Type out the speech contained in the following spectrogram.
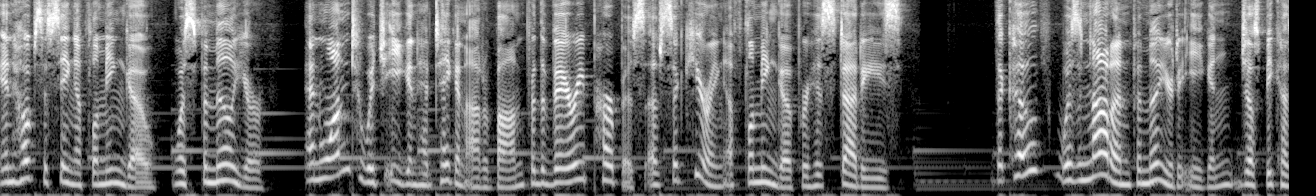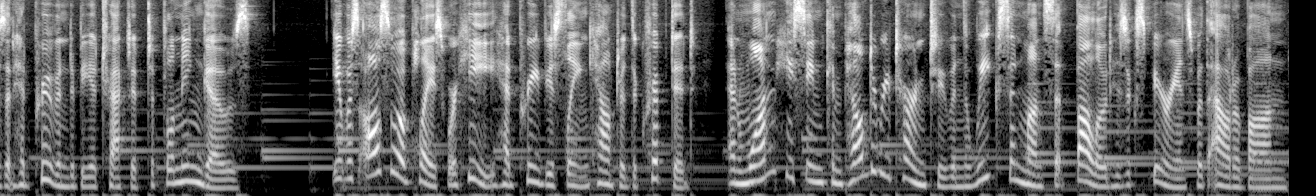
in hopes of seeing a flamingo was familiar, and one to which Egan had taken Audubon for the very purpose of securing a flamingo for his studies. The cove was not unfamiliar to Egan just because it had proven to be attractive to flamingos. It was also a place where he had previously encountered the cryptid, and one he seemed compelled to return to in the weeks and months that followed his experience with Audubon.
